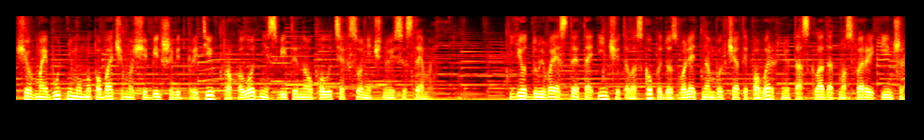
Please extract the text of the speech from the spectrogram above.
що в майбутньому ми побачимо ще більше відкриттів про холодні світи на околицях сонячної системи. JWST та інші телескопи дозволять нам вивчати поверхню та склад атмосфери інших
